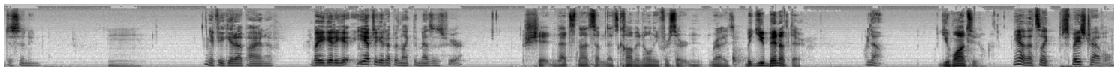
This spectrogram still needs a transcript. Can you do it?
descending Mm. if you get up high enough. But you get to get you have to get up in like the mesosphere. Shit, and that's not something that's common only for certain rides. But you've been up there. No. You want to. Yeah, that's like space travel.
